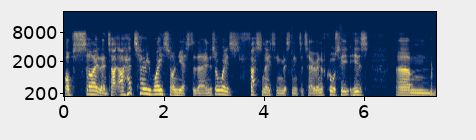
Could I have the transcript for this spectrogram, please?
of silence. I, I had terry waite on yesterday and it's always fascinating listening to terry. And of course he his um,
